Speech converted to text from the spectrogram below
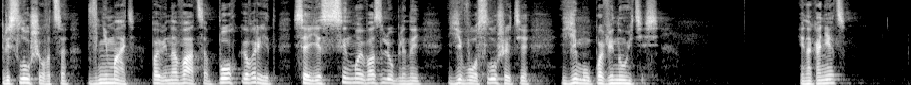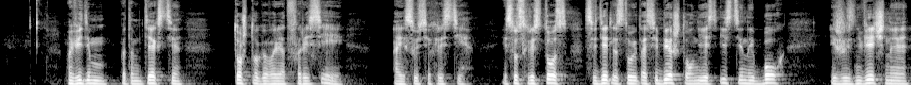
прислушиваться, внимать, повиноваться. Бог говорит, «Ся есть Сын мой возлюбленный, Его слушайте, Ему повинуйтесь». И, наконец, мы видим в этом тексте то, что говорят фарисеи о Иисусе Христе. Иисус Христос свидетельствует о себе, что Он есть истинный Бог и жизнь вечная.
